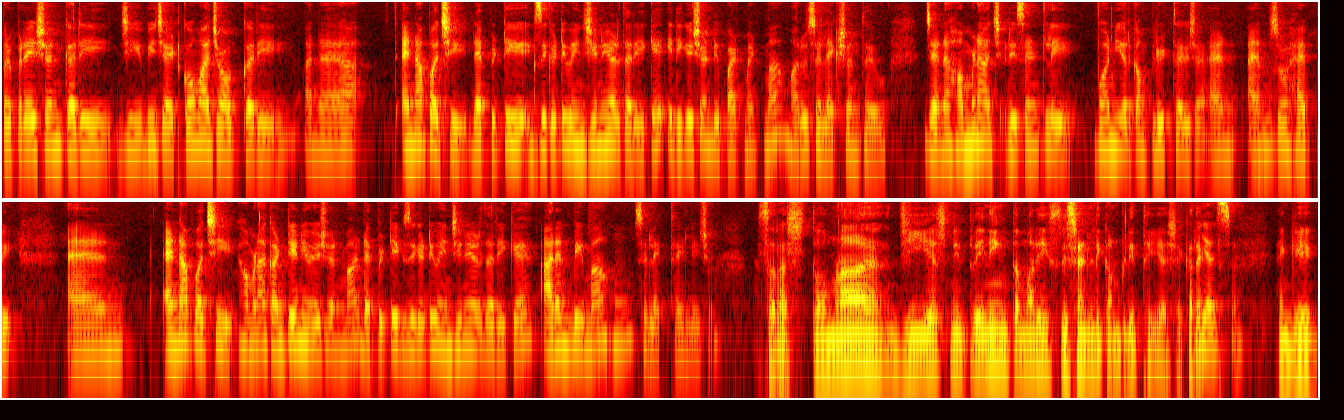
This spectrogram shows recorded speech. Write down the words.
પ્રિપરેશન કરી જીબી જેટકોમાં જોબ કરી અને એના પછી ડેપ્યુટી એક્ઝિક્યુટિવ એન્જિનિયર તરીકે ઇરિગેશન ડિપાર્ટમેન્ટમાં મારું સિલેક્શન થયું જેને હમણાં જ રિસેન્ટલી વન યર કમ્પ્લીટ થયું છે and I am so happy and એના પછી હમણાં કન્ટિન્યુએશનમાં ડેપ્યુટી એક્ઝિક્યુટિવ એન્જિનિયર તરીકે આરએનબીમાં હું સિલેક્ટ થયેલી છું. સરસ. તો હમણાં જીએસની ટ્રેનિંગ તમારી રિસેન્ટલી કમ્પ્લીટ થઈ હશે કરેક્ટ યસ સર કેમ કે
